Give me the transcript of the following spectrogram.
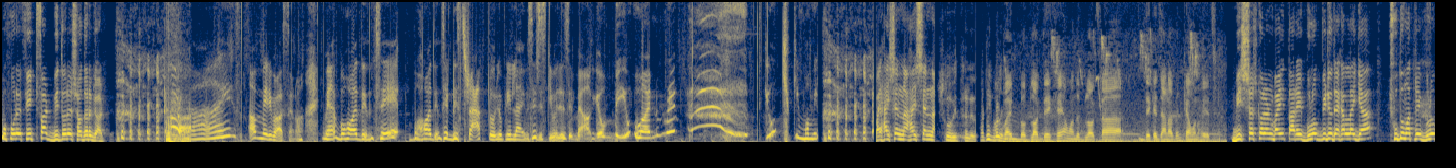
উপরে ফিটফাট ভিতরে সদরঘাট गाइस अब मेरी बात सुनो मैं बहुत दिन से बहुत दिन से डिस्ट्रैक्ट हो रही हूँ अपनी लाइफ से जिसकी वजह से मैं आ गई हूँ बी वन में क्यों क्योंकि मम्मी ভাই হাইসেন না হাইসেন না ভাই ব্লগ দেখে আমাদের ব্লগটা দেখে জানাবেন কেমন হয়েছে বিশ্বাস করেন ভাই তার এই ব্লগ ভিডিও দেখার লাগিয়া শুধুমাত্র এই ব্লগ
